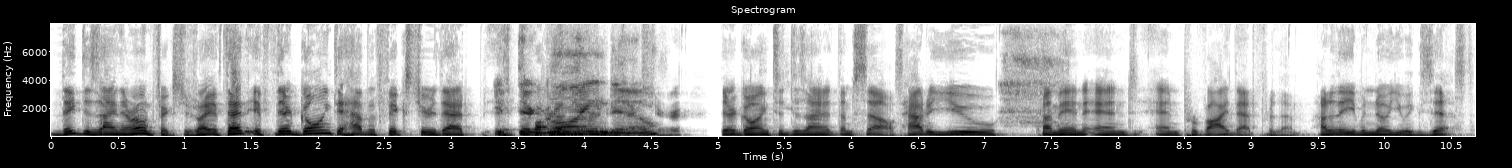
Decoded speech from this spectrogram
they design their own fixtures right? If that if they're going to have a fixture that If they're part of the going to. architecture, they're going to design it themselves. How do you come in and and provide that for them? How do they even know you exist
